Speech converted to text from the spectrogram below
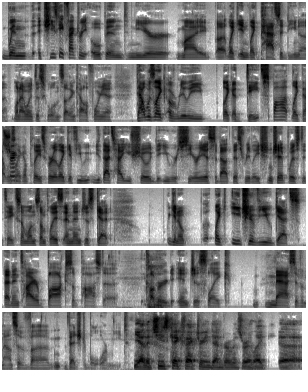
when a cheesecake factory opened near my, uh, like in like Pasadena, when I went to school in Southern California, that was like a really like a date spot. Like that Sure. was like a place where like if you that's how you showed that you were serious about this relationship was to take someone someplace and then just get you know like each of you gets an entire box of pasta covered in just like massive amounts of uh, vegetable or meat. Yeah, the Cheesecake Factory in Denver was where like uh,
